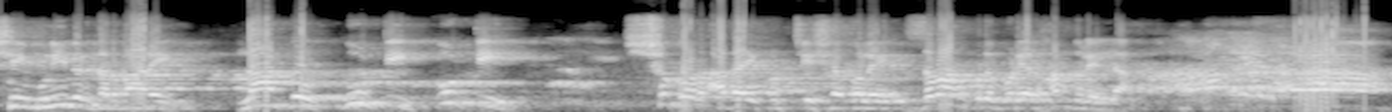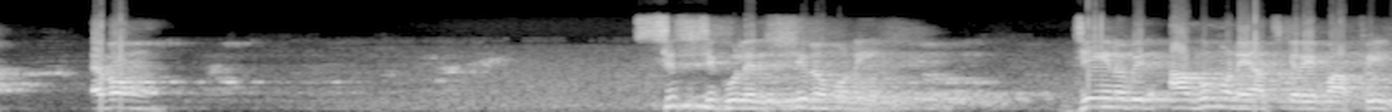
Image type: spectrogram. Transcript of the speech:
সেই মুনিবের দরবারে লাখো কোটি কোটি শুকর আদায় করছি সকলে। জবান করে পড়ি, আলহামদুলিল্লাহ। এবং সৃষ্টিকুলের শিরোমণি যে নবীর আগমনে আজকের এই মাহফিল,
